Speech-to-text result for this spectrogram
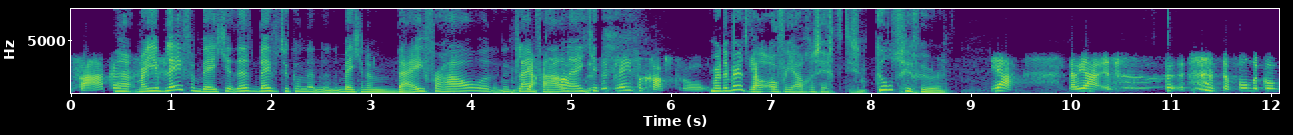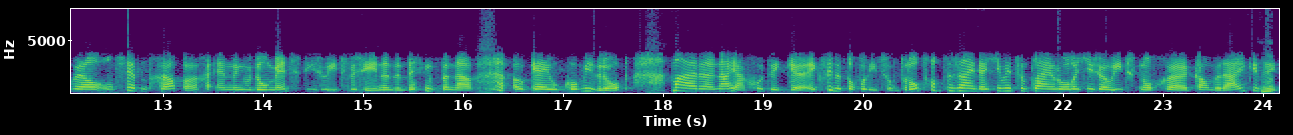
vaker. Ja, maar je bleef een beetje, het bleef natuurlijk een, een beetje een bijverhaal, een klein Ja, verhaallijntje. Het bleef een gastrol. Maar er werd wel over jou gezegd, het is een cultfiguur. Ja, nou ja, dat vond ik ook wel ontzettend grappig. En ik bedoel, mensen die zoiets verzinnen, dan denk ik van nou, oké, hoe kom je erop? Maar eh, nou ja, goed, ik, eh, ik vind het toch wel iets om trots op te zijn... dat je met zo'n klein rolletje zoiets nog eh, kan bereiken. Ik,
